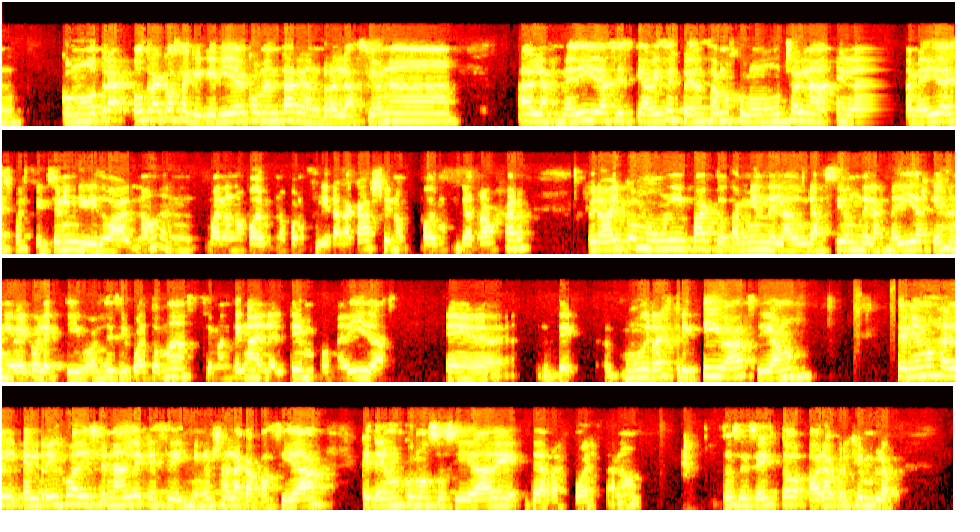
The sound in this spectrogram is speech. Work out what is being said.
como otra, otra cosa que quería comentar en relación a, a, las medidas es que a veces pensamos como mucho en la, en la medida de restricción individual, ¿no? bueno, no podemos, no podemos salir a la calle, no podemos ir a trabajar, pero hay como un impacto también de la duración de las medidas que es a nivel colectivo, es decir, cuanto más se mantengan en el tiempo medidas eh, muy restrictivas, digamos, tenemos el, el, riesgo adicional de que se disminuya la capacidad que tenemos como sociedad de, de respuesta, ¿no? Entonces esto, ahora por ejemplo,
